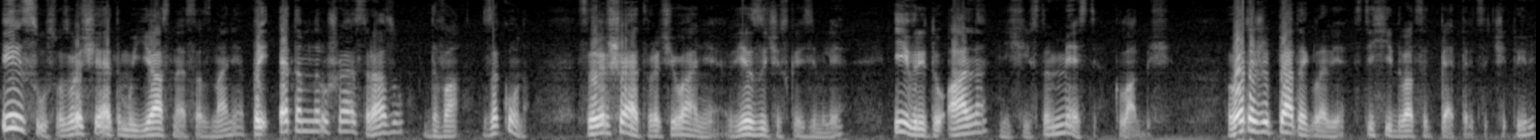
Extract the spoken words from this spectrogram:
Иисус возвращает ему ясное сознание, при этом нарушая сразу два закона. Совершает врачевание в языческой земле и в ритуально нечистом месте, кладбище. В этой же пятой главе, стихи 25-34,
